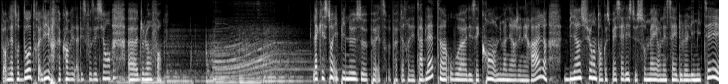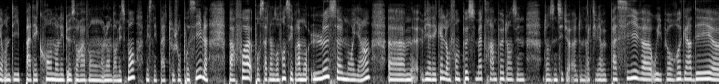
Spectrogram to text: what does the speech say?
peut-être d'autres livres qu'on met à disposition euh, de l'enfant. La question épineuse peut être, peuvent être des tablettes hein, ou euh, des écrans d'une manière générale. Bien sûr, en tant que spécialiste du sommeil, on essaye de le limiter et on dit pas d'écran dans les deux heures avant l'endormissement, mais ce n'est pas toujours possible. Parfois, pour certains enfants, c'est vraiment le seul moyen euh, via lequel l'enfant peut se mettre un peu dans une, dans une, situation, dans activité un peu passive euh, où il peut regarder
